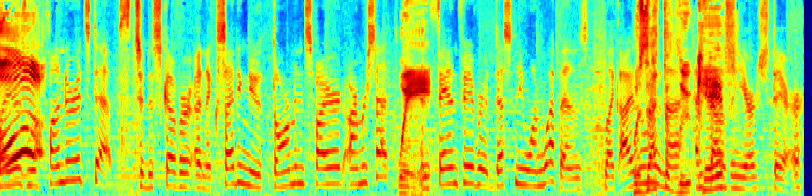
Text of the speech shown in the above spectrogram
Oh. Players will plunder its depths to discover an exciting new Thorn-inspired armor set Wait. and fan-favorite Destiny 1 weapons like Eye Was that the Loot and Cave? Thousand Yard Stare.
